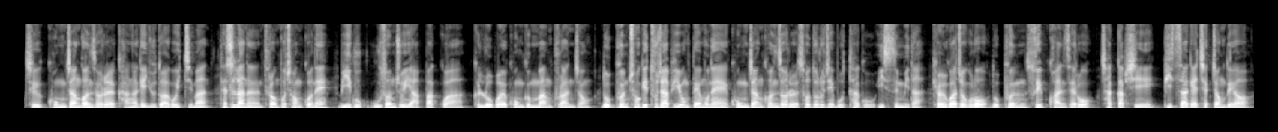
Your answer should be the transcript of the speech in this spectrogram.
즉 공장 건설을 강하게 유도하고 있지만 테슬라는 트럼프 정권의 미국 우선주의 압박과 글로벌 공급망 불안정, 높은 초기 투자 비용 때문에 공장 건설을 서두르지 못하고 있습니다. 결과적으로 높은 수입 관세로 차값이 비싸게 책정되어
